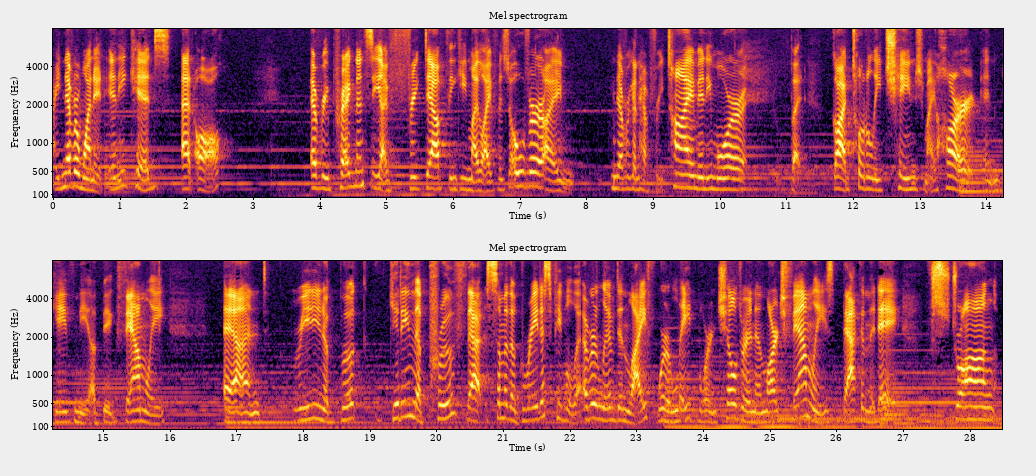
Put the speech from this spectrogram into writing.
I never wanted any kids at all. Every pregnancy, I freaked out thinking my life is over. I'm never going to have free time anymore. But God totally changed my heart and gave me a big family. And reading a book, getting the proof that some of the greatest people who ever lived in life were late born children and large families back in the day. Strong,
